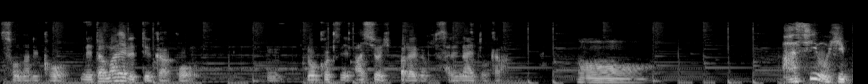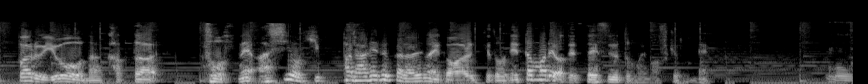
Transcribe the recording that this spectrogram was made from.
そんなにこう、妬まれるっていうか、こう、うん、露骨に足を引っ張られることされないとか。ああ。足を引っ張るような方、そうですね。足を引っ張られるかなれないかはあるけど、妬まれは絶対すると思いますけどね。うん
